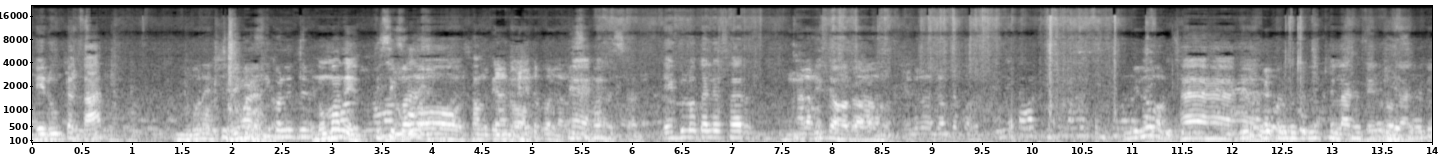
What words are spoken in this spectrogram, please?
এই- রুমটা কার। হ্যাঁ হ্যাঁ। এগুলো তাহলে স্যার দিতে হবে আমাদের। এগুলো জানতে পারো। হ্যাঁ হ্যাঁ হ্যাঁ। লাগবে এগুলো লাগবে?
